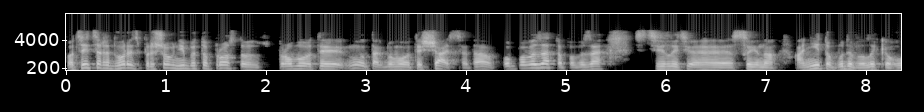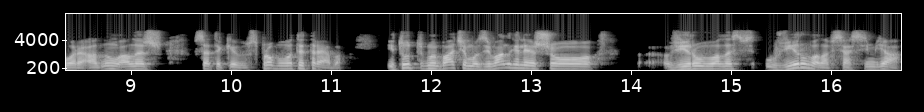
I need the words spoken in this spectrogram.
Оцей царедворець прийшов нібито просто спробувати, ну так би мовити, щастя. По- Повезе, то повезе зцілить е, сина, а ні, то буде велике горе. А ну, але ж все-таки спробувати треба. І тут ми бачимо з Євангелія, що е, вірувала, увірувала вся сім'я.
